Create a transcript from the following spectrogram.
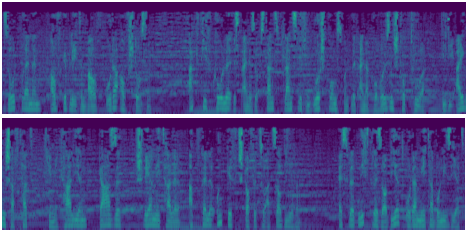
Sodbrennen, aufgeblähtem Bauch oder Aufstoßen. Aktivkohle ist eine Substanz pflanzlichen Ursprungs und mit einer porösen Struktur, die die Eigenschaft hat, Chemikalien, Gase, Schwermetalle, Abfälle und Giftstoffe zu absorbieren. Es wird nicht resorbiert oder metabolisiert.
